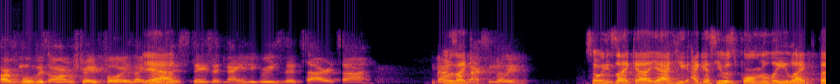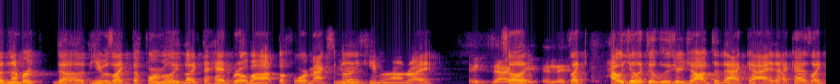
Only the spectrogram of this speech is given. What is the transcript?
or move his arm straight forward. Like Yeah. he stays at 90 degrees the entire time. Max, was like- Maximilian. So he's like, uh, yeah, he I guess he was formerly like the number, the he was like the formerly like the head robot before Maximilian Yes. came around, right? Exactly. and then, It's like, how would you like to lose your job to that guy? That guy's like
